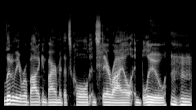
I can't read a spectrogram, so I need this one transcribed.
literally a robotic environment that's cold and sterile and blue. Mm-hmm.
